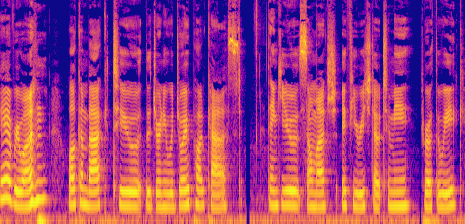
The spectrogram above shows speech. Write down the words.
Hey everyone, welcome back to the Journey with Joy podcast. Thank you so much if you reached out to me throughout the week.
